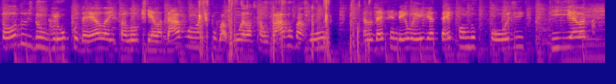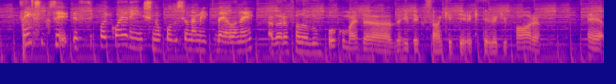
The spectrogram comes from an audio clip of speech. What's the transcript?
todos do grupo dela e falou que ela dava um pro Babu, ela salvava o Babu, ela defendeu ele até quando pôde e ela sempre se, se foi coerente no posicionamento dela, né? Agora falando um pouco mais da, da repercussão que, te, que teve aqui fora, é,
